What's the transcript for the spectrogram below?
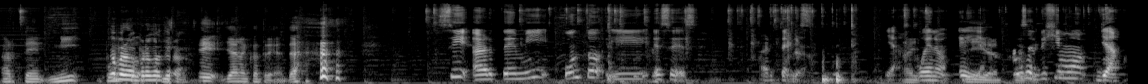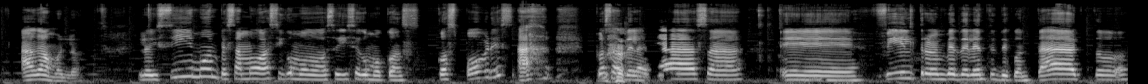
Artemi. No, pero- pero continúa. Sí, ya lo encontré. Sí, Artemi.iss. Artemis. Ya, bueno, ella. Entonces dijimos, ya, hagámoslo. Lo hicimos, empezamos así como se dice, como cos, cos pobres, ah, cosas de la casa, eh, filtro en vez de lentes de contacto,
